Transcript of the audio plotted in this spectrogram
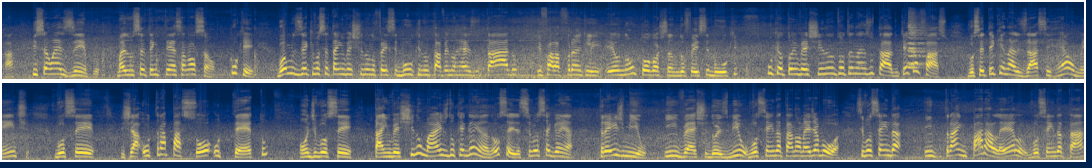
Tá? Isso é um exemplo, mas você tem que ter essa noção. Por quê? Vamos dizer que você está investindo no Facebook, não está vendo resultado e fala, Franklin, eu não estou gostando do Facebook porque eu estou investindo e não estou tendo resultado. O que é que eu faço? Você tem que analisar se realmente você já ultrapassou o teto onde você está investindo mais do que ganhando. Ou seja, se você ganha 3 mil e investe 2 mil, você ainda está numa média boa. Se você ainda entrar em paralelo, você ainda está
